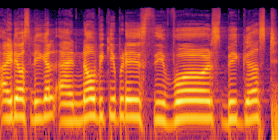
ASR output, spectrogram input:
idea was legal, and now Wikipedia is the world's biggest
